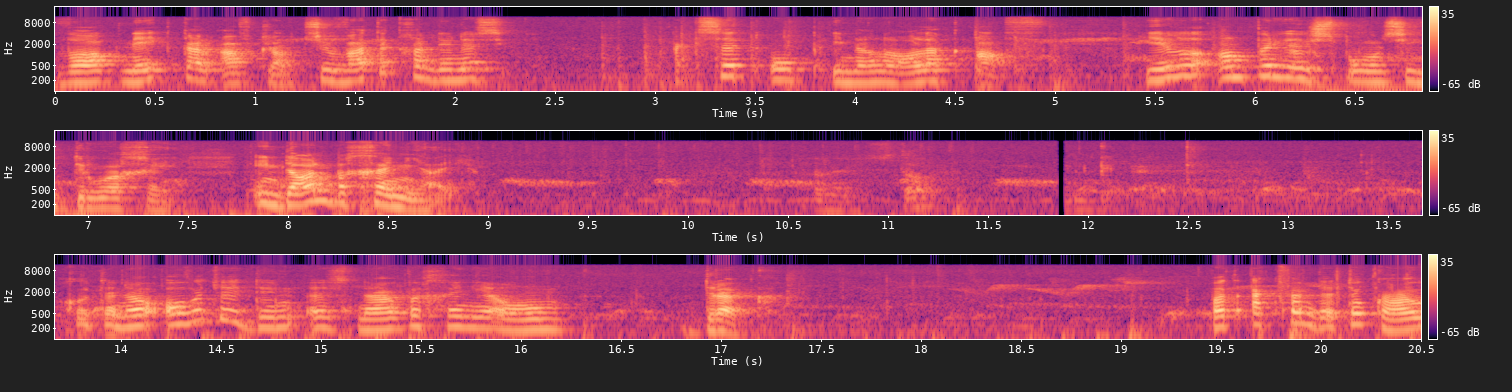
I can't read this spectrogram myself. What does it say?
waar ek net kan afklap. So wat ek gaan doen is Ek sit op en dan haal ek af. Jy wil amper jou sponsie droog hê en dan begin jy. Stop. Goed, en nou al wat jy doen is nou begin jy hom druk. Wat ek van dit ook hou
